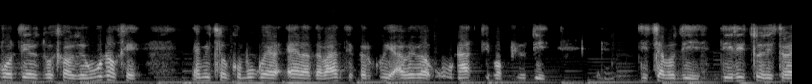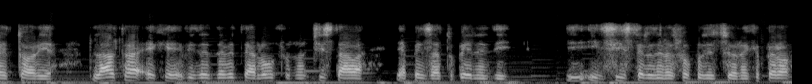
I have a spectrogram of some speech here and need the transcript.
vuol dire due cose. Uno che Hamilton comunque era davanti, per cui aveva un attimo più di, diciamo, di diritto di traiettoria. L'altra è che evidentemente Alonso non ci stava e ha pensato bene di, di insistere nella sua posizione, che però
